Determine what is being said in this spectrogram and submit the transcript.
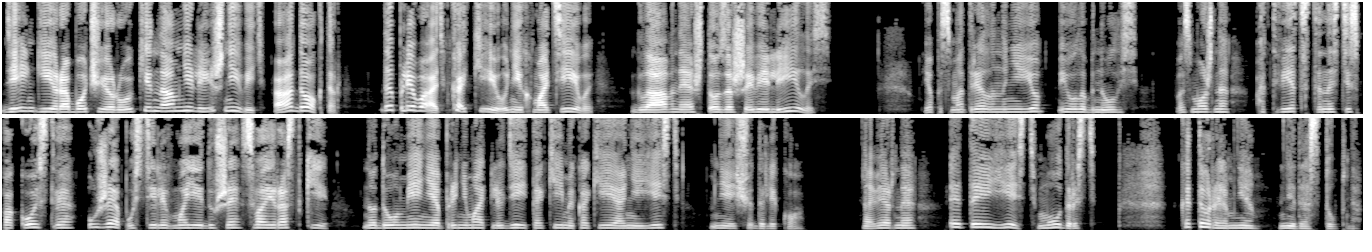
«Деньги и рабочие руки нам не лишние ведь, а, доктор? Да плевать, какие у них мотивы. Главное, что зашевелилось». Я посмотрела на нее и улыбнулась. Возможно, ответственность и спокойствие уже опустили в моей душе свои ростки. но до умения принимать людей такими, какие они есть, мне еще далеко. Наверное, это и есть мудрость, которая мне недоступна.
